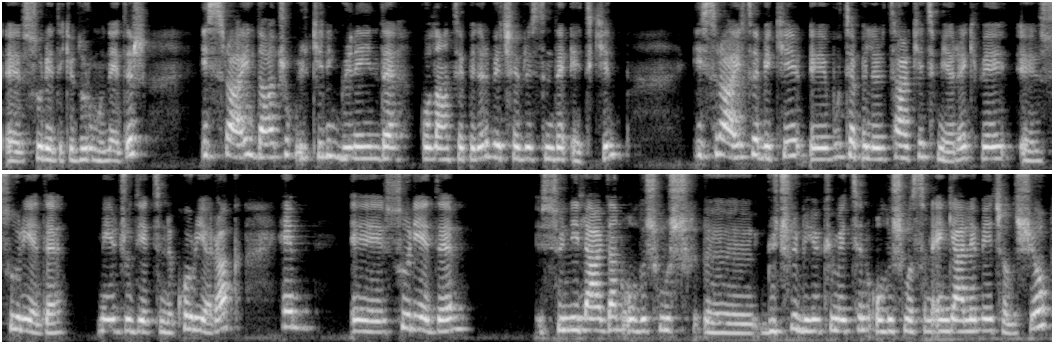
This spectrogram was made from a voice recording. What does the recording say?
e, Suriye'deki durumu nedir? İsrail daha çok ülkenin güneyinde Golan Tepeleri ve çevresinde etkin. İsrail tabii ki e, bu tepeleri terk etmeyerek ve e, Suriye'de mevcudiyetini koruyarak hem e, Suriye'de Sünnilerden oluşmuş e, güçlü bir hükümetin oluşmasını engellemeye çalışıyor.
